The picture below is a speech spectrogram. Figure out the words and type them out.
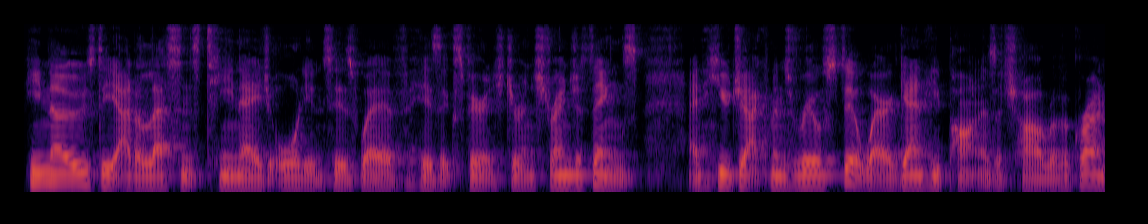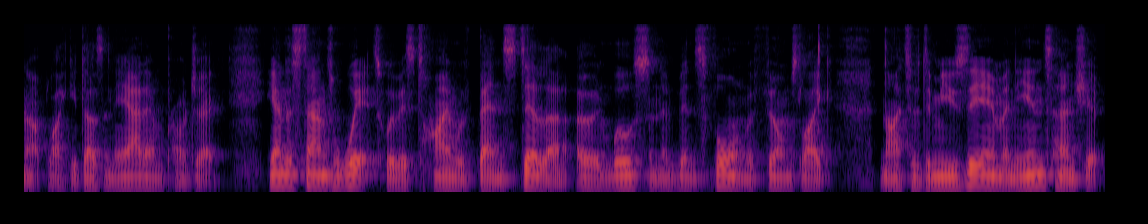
He knows the adolescence, teenage audiences with his experience during Stranger Things and Hugh Jackman's Real Steel, where again he partners a child with a grown up like he does in the Adam Project. He understands wit with his time with Ben Stiller, Owen Wilson, and Vince Vaughn with films like Night of the Museum and The Internship.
